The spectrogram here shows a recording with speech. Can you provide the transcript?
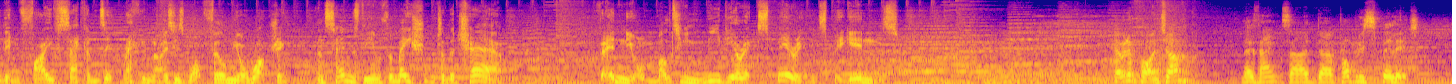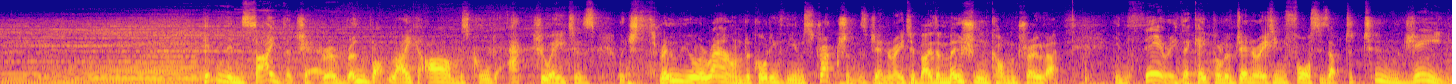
Within five seconds, it recognises what film you're watching and sends the information to the chair. Then your multimedia experience begins. Having a pint, Jon? No thanks, I'd uh, probably spill it. Hidden inside the chair are robot like arms called actuators, which throw you around according to the instructions generated by the motion controller. In theory, they're capable of generating forces up to 2G.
